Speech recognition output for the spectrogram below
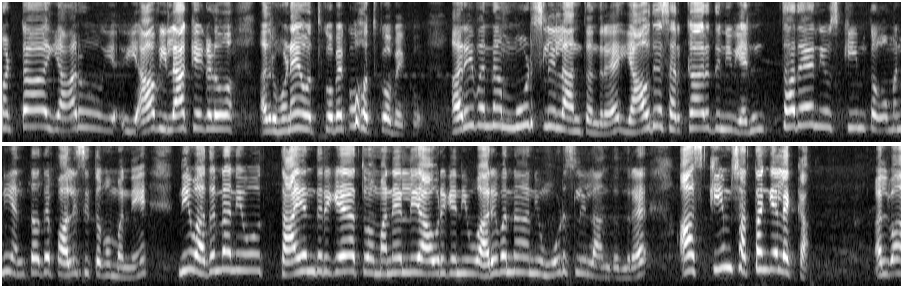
ಮಟ್ಟ ಯಾರು, ಯಾವ ಇಲಾಖೆಗಳು ಅದ್ರ ಹೊಣೆ ಹೊತ್ಕೋಬೇಕು ಹೊತ್ಕೋಬೇಕು. ಅರಿವನ್ನು ಮೂಡಿಸ್ಲಿಲ್ಲ ಅಂತಂದರೆ ಯಾವುದೇ ಸರ್ಕಾರದ ನೀವು ಎಂಥದೇ ನೀವು ಸ್ಕೀಮ್ ತೊಗೊಂಬನ್ನಿ, ಎಂಥದೇ ಪಾಲಿಸಿ ತೊಗೊಂಬನ್ನಿ, ನೀವು ಅದನ್ನು ನೀವು ತಾಯಂದಿರಿಗೆ ಅಥವಾ ಮನೆಯಲ್ಲಿ ಅವರಿಗೆ ನೀವು ಅರಿವನ್ನು ನೀವು ಮೂಡಿಸ್ಲಿಲ್ಲ ಅಂತಂದರೆ ಆ ಸ್ಕೀಮ್ ಸತ್ತಂಗೆ ಲೆಕ್ಕ. ಅಲ್ವಾ?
